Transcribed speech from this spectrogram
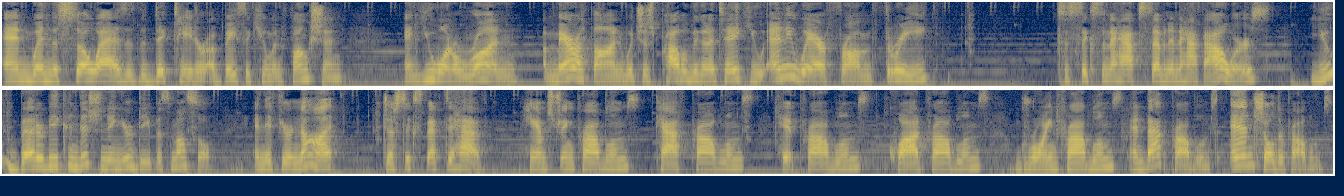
And when the psoas is the dictator of basic human function, and you want to run a marathon, which is probably going to take you anywhere from three to six and a half, seven and a half hours, you better be conditioning your deepest muscle. And if you're not, just expect to have hamstring problems, calf problems, hip problems, quad problems, groin problems, and back problems, and shoulder problems.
